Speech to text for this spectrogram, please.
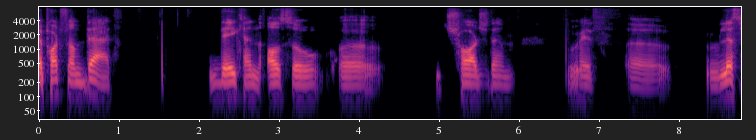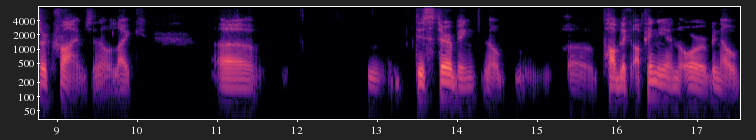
apart from that, they can also uh, charge them with uh, lesser crimes, you know, like uh, disturbing, you know, uh, public opinion or you know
